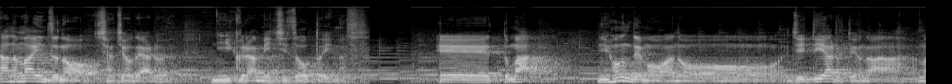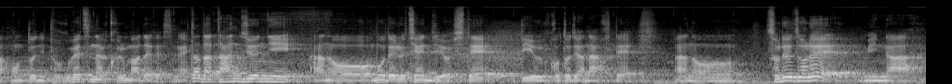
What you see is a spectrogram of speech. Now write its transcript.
あのマインズの社長である新倉道蔵と言います。えー、っとまあ日本でもあの GTR というのは、まあ、本当に特別な車でですねただ単純にあのモデルチェンジをしてっていうことじゃなくてあのそれぞれみんな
